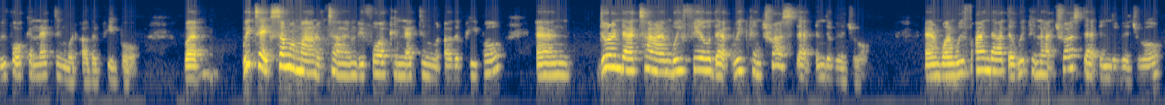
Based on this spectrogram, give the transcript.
before connecting with other people but we take some amount of time before connecting with other people and during that time we feel that we can trust that individual and when we find out that we cannot trust that individual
